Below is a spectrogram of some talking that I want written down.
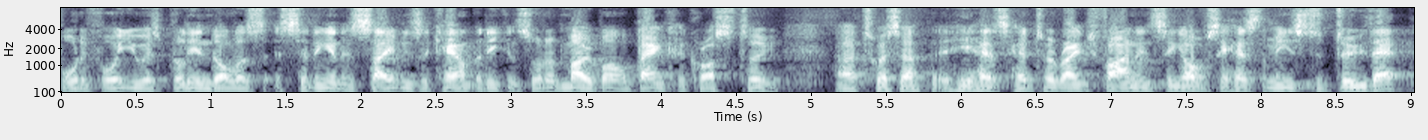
44 US billion dollars sitting in his savings account that he can sort of mobile bank across to uh, Twitter. He has had to arrange financing, obviously has the means to do that.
